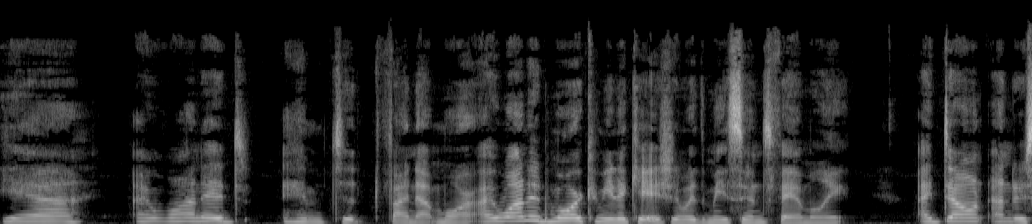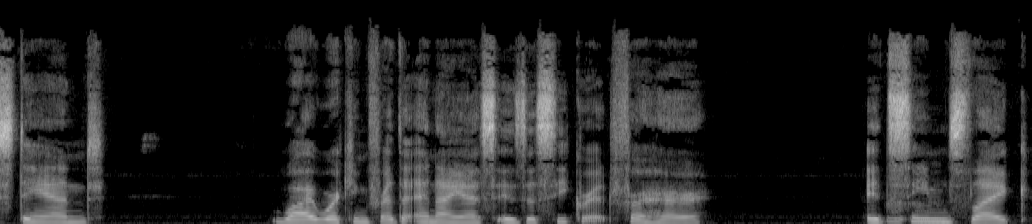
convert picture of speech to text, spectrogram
Yeah, I wanted him to find out more. I wanted more communication with Misun's family. I don't understand why working for the NIS is a secret for her. It Mm-mm. seems like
